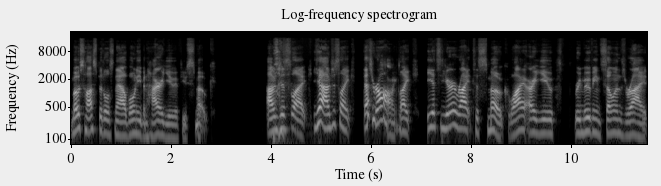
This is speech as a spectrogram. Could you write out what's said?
most hospitals now won't even hire you if you smoke. I'm What? just like, yeah, I'm just like, that's wrong. Like, it's your right to smoke. Why are you removing someone's right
